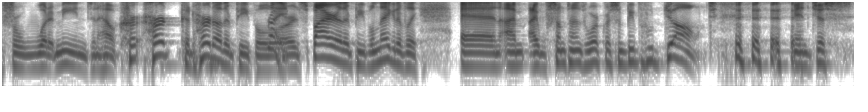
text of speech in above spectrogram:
for what it means and how it hurt, hurt could hurt other people Right. or inspire other people negatively. And I'm I sometimes work with some people who don't, and just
